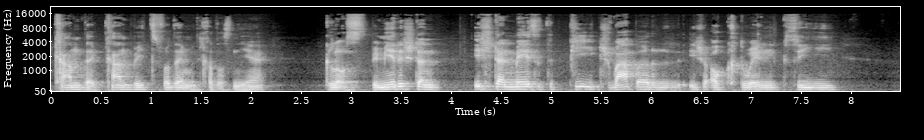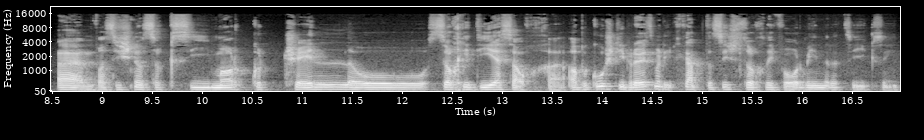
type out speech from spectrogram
kenne keinen Witz von dem und ich habe das nie gelost. Bei mir ist dann, ist dann mehr so der Peach Weber ist aktuell gewesen. Ähm, was ist noch so gewesen? Marco Cello, solche diese Sachen. Aber Gusti Brösmer, ich glaube, das ist so ein vor meiner Zeit gewesen.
